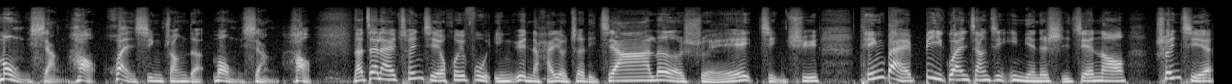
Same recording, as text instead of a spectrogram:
梦想号换新装的梦想号，那再来春节恢复营运的还有这里加乐水景区，停摆闭关将近一年的时间哦，春节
